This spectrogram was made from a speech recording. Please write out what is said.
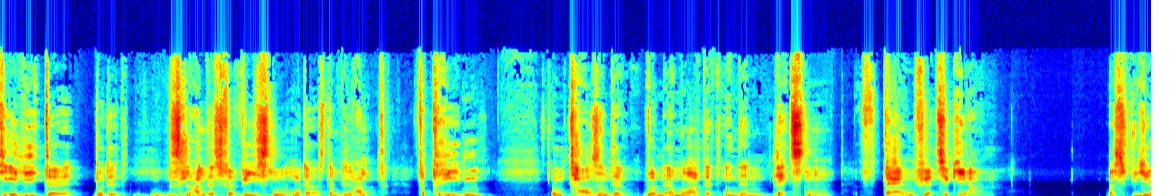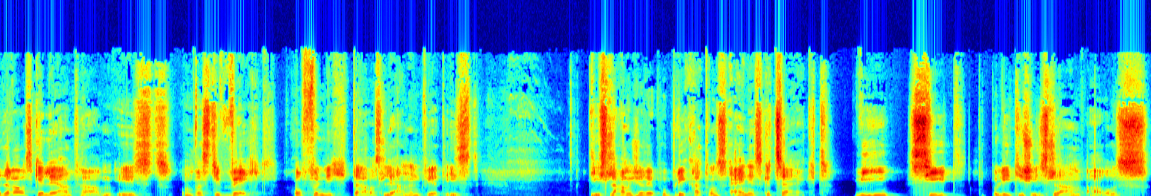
Die Elite wurde des Landes verwiesen oder aus dem Land vertrieben und Tausende wurden ermordet in den letzten 43 Jahren. Was wir daraus gelernt haben ist, und was die Welt hoffentlich daraus lernen wird, ist, die Islamische Republik hat uns eines gezeigt. Wie sieht der politische Islam aus,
